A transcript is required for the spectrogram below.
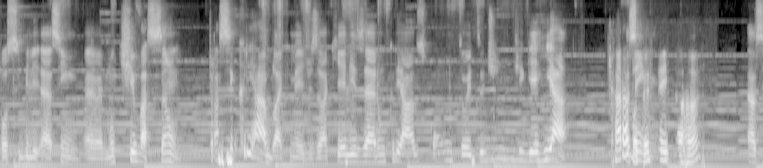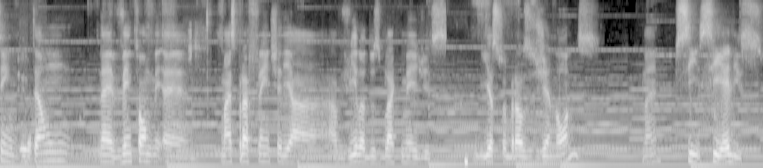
possibilidade, assim, é, motivação para se criar Black Mages, já que eles eram criados com o intuito de, de guerrear. Caramba, assim, perfeito, uhum. Assim, então, né, eventualmente, é, mais para frente ali a, a vila dos Black Mages ia sobrar os genomes, né, se, se eles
